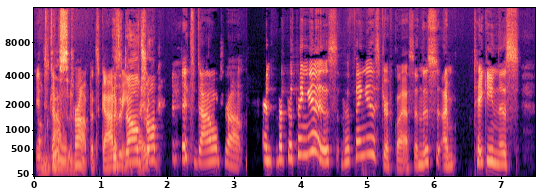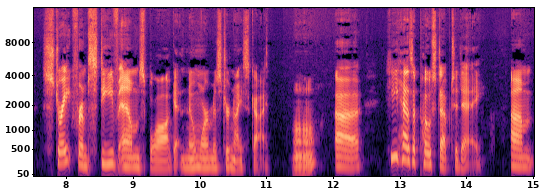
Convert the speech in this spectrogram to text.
It's I'm Donald guessing- Trump. It's got to is be. it Donald right? Trump? it's Donald Trump. And but the thing is, the thing is, Driftglass, and this I'm taking this straight from Steve M's blog at No More Mr. Nice Guy. Uh huh. Uh, he has a post up today, um,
